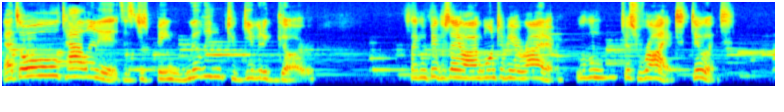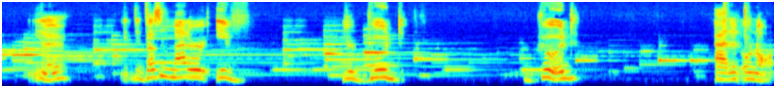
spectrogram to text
That's all talent is. It's just being willing to give it a go. It's like when people say, oh, I want to be a writer. Well, then just write. Do it. You know, it, doesn't matter if you're good, good at it or not.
